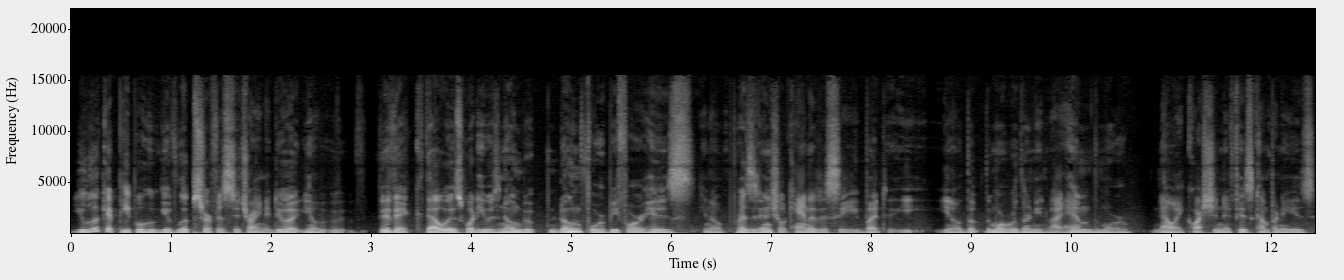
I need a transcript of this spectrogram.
you look at people who give lip service to trying to do it. You know, Vivek, that was what he was known known for before his you know presidential candidacy. But you know, the, the more we're learning about him, the more now I question if his company is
